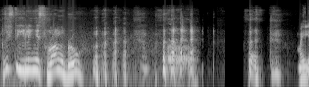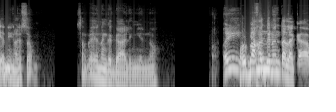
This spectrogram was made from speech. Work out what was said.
Kasi stealing is wrong bro. Oo. May ano yun, sa, saan kaya nanggagaling yun, no? Ay, Or baka ganun talaga.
